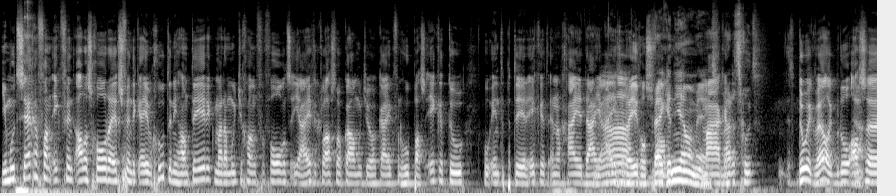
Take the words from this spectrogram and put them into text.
Je moet zeggen van, ik vind alle schoolregels vind ik even goed en die hanteer ik, maar dan moet je gewoon vervolgens in je eigen klaslokaal moet je wel kijken van hoe pas ik het toe, hoe interpreteer ik het en dan ga je daar je Ja. eigen regels Ben ik van. het niet helemaal mee eens, maken. maar dat is goed. Dat doe ik wel. Ik bedoel, als eh,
